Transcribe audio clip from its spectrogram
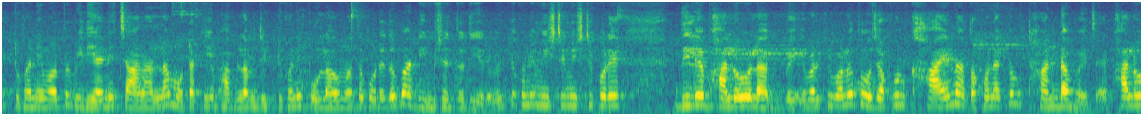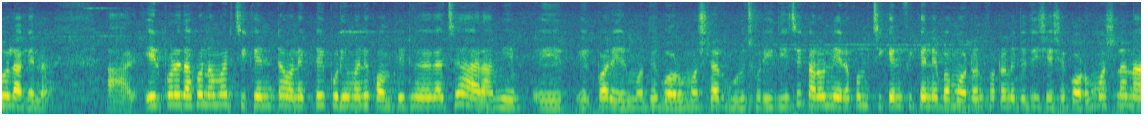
একটুখানি মতো বিরিয়ানি চাল আনলাম। ওটাকেই ভাবলাম যে একটুখানি পোলাও মতো করে দেবো আর ডিম সেদ্ধ দিয়ে দেবো। একটুখানি মিষ্টি মিষ্টি করে দিলে ভালোও লাগবে। এবার কি বলো তো ও যখন খায় না, তখন একদম ঠান্ডা হয়ে যায়। ভালোও লাগে না। আর এরপরে দেখুন, আমার চিকেনটা অনেকটাই পরিমাণে কমপ্লিট হয়ে গেছে আর আমি এর, এরপর এর মধ্যে গরম মশলার গুঁড়ো ছড়িয়ে দিয়েছি। কারণ এরকম চিকেন ফিকেনে বা মটন ফটনে যদি শেষে গরম মশলা না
